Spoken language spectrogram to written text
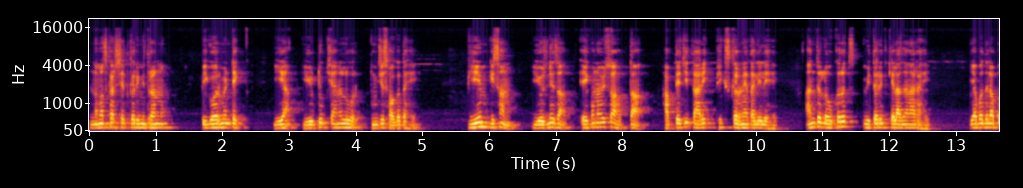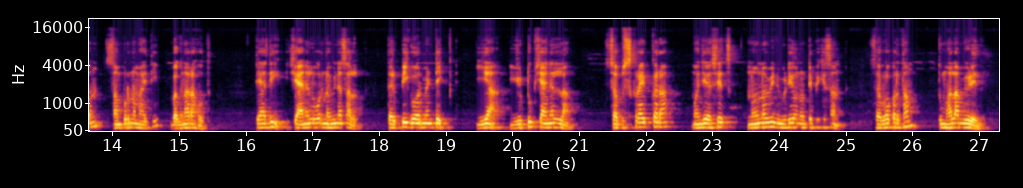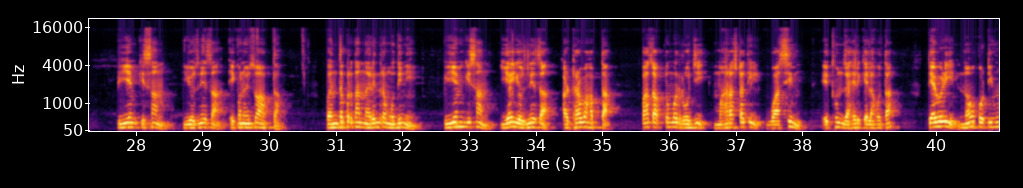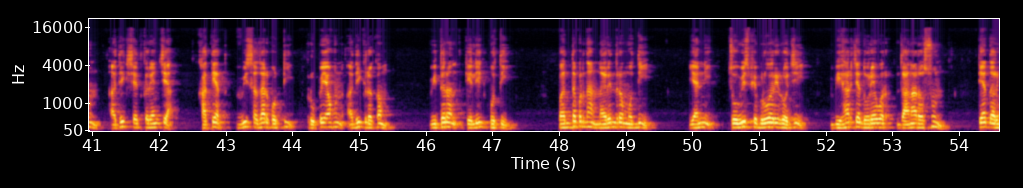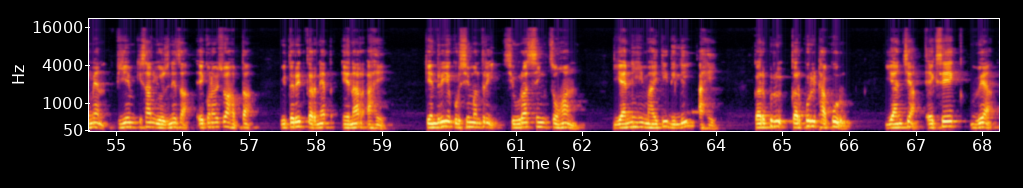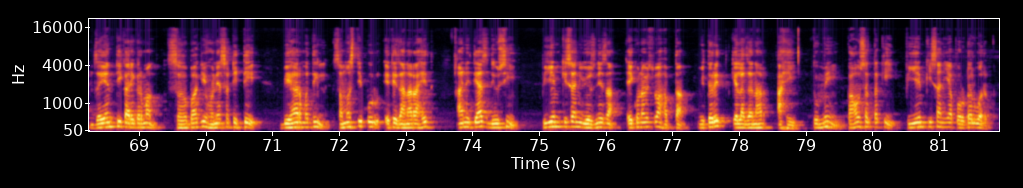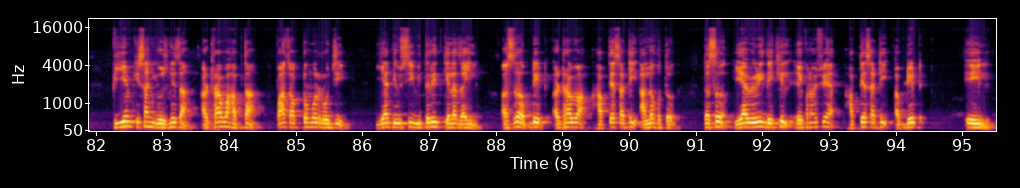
नमस्कार शेतकरी मित्रांनो पी गव्हर्मेंट टेक या यूट्यूब चॅनलवर तुमचे स्वागत आहे. पी एम किसान योजनेचा एकोणावीसवा हप्ता हप्त्याची तारीख फिक्स करण्यात आलेली आहे आणि तो लवकरच वितरित केला जाणार आहे. याबद्दल आपण संपूर्ण माहिती बघणार आहोत. त्याआधी चॅनलवर नवीन असाल तर पी गव्हर्मेंट टेक या यूट्यूब चॅनलला सबस्क्राईब करा. म्हणजे असेच नवनवीन व्हिडिओ नोटिफिकेशन सर्वप्रथम तुम्हाला मिळेल. पी एम किसान योजनेचा एकोणावीसवा हप्ता. पंतप्रधान नरेंद्र मोदींनी पी एम किसान या योजनेचा अठरावा हप्ता पाच ऑक्टोबर रोजी महाराष्ट्रातील वाशिम येथून जाहीर केला होता. त्यावेळी नऊ कोटीहून अधिक शेतकऱ्यांच्या खात्यात वीस हजार कोटी रुपयाहून अधिक रक्कम वितरण केली होती. पंतप्रधान नरेंद्र मोदी यांनी चोवीस फेब्रुवारी रोजी बिहारच्या दौऱ्यावर जाणार असून त्या दरम्यान पी एम किसान योजनेचा एकोणावीसवा हप्ता वितरित करण्यात येणार आहे. केंद्रीय कृषी मंत्री शिवराज सिंग चौहान यांनी ही माहिती दिली आहे. कर्पुरी कर्पुरी ठाकूर यांच्या एकशे एकव्या जयंती कार्यक्रमात सहभागी होण्यासाठी ते बिहारमधील समस्तीपूर येथे जाणार आहेत आणि त्याच दिवशी पी एम किसान योजनेचा एकोणावीसवा हप्ता वितरित केला जाणार आहे. तुम्ही पाहू शकता की पी एम किसान या पोर्टलवर पी एम किसान योजनेचा अठरावा हप्ता पाच ऑक्टोबर रोजी या दिवशी वितरित केला जाईल असं अपडेट अठराव्या हप्त्यासाठी आलं होतं. तसं यावेळी देखील एकोणावीसव्या हप्त्यासाठी अपडेट येईल.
